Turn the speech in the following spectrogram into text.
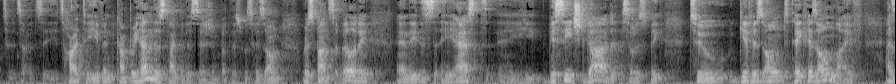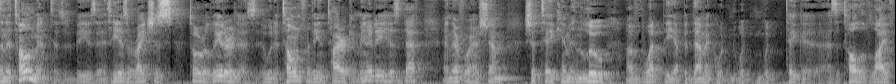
it's, it's, it's, it's hard to even comprehend this type of decision, but this was his own responsibility. And he, he asked, he, he beseeched God, so to speak, to give his own, to take his own life as an atonement, as it be as, as he is a righteous Torah leader, as it would atone for the entire community, his death, and therefore Hashem should take him in lieu of what the epidemic would would, would take a, as a toll of life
